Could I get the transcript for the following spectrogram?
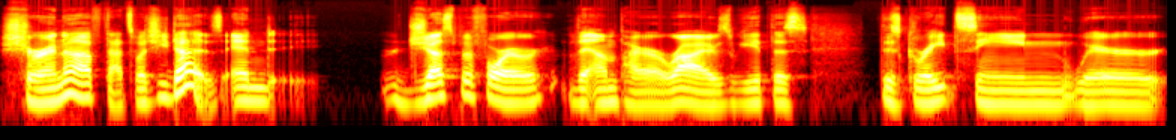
sure enough, that's what she does. And just before the umpire arrives, we get this this great scene where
